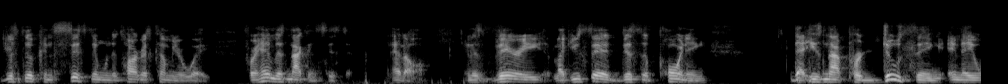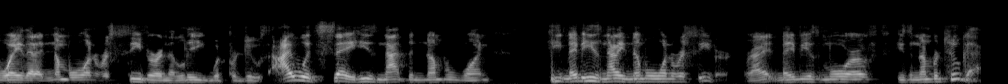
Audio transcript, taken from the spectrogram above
You're still consistent when the targets come your way. For him, it's not consistent at all. And it's very, like you said, disappointing that he's not producing in a way that a number one receiver in the league would produce. I would say he's not the number one. He maybe he's not a number one receiver, right? Maybe it's more of he's a number two guy.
